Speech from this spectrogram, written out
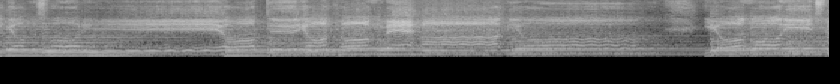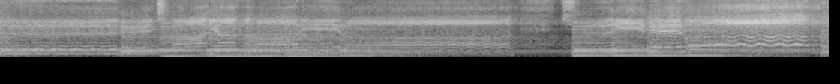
낙엽소리 엎드려 경배하며 영원히 주를 찬양하리라. 주님의 높고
